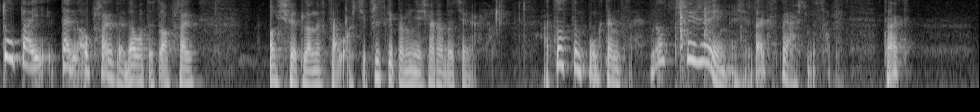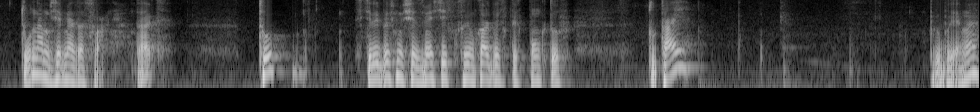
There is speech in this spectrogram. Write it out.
tutaj ten obszar, wiadomo, to jest obszar oświetlony w całości. Wszystkie promienie światła docierają. A co z tym punktem C? No przyjrzyjmy się, tak? Sprawdźmy sobie, tak? Tu nam Ziemia zasłania, tak? Tu chcielibyśmy się zmieścić w którymkolwiek z tych punktów tutaj. Próbujemy?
